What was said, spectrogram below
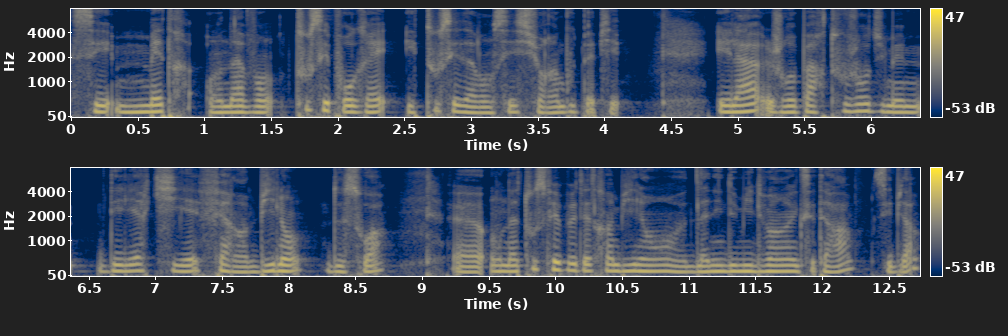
c'est mettre en avant tous ces progrès et tous ces avancées sur un bout de papier. Et là, je repars toujours du même délire qui est faire un bilan de soi. on a tous fait peut-être un bilan de l'année 2020, etc. C'est bien.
